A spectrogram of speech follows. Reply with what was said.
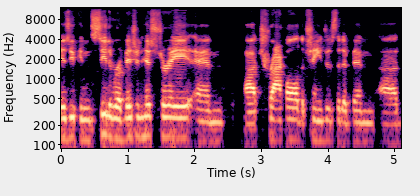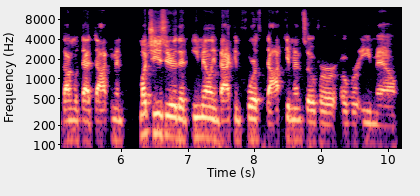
is you can see the revision history and uh, track all the changes that have been uh, done with that document. Much easier than emailing back and forth documents over over email.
